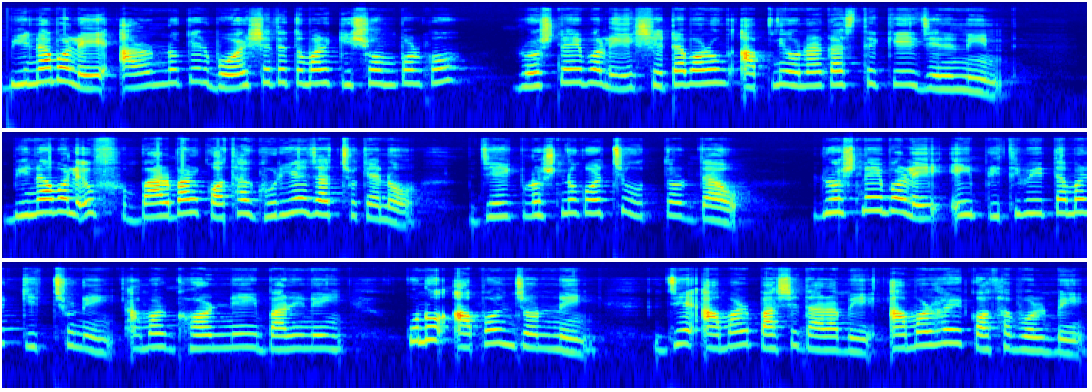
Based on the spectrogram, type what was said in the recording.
বিনা বলে, আরণ্যকের বউয়ের সাথে তোমার কি সম্পর্ক? রোশনাই বলে, সেটা বরং আপনি ওনার কাছ থেকে জেনে নিন। বিনা বলে, উফ, বারবার কথা ঘুরিয়ে যাচ্ছ কেন? যেই প্রশ্ন করছে উত্তর দাও। রোশনাই বলে, এই পৃথিবীতে আমার কিচ্ছু নেই, আমার ঘর নেই, বাড়ি নেই, কোনো আপনজন নেই যে আমার পাশে দাঁড়াবে, আমার হয়ে কথা বলবে।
